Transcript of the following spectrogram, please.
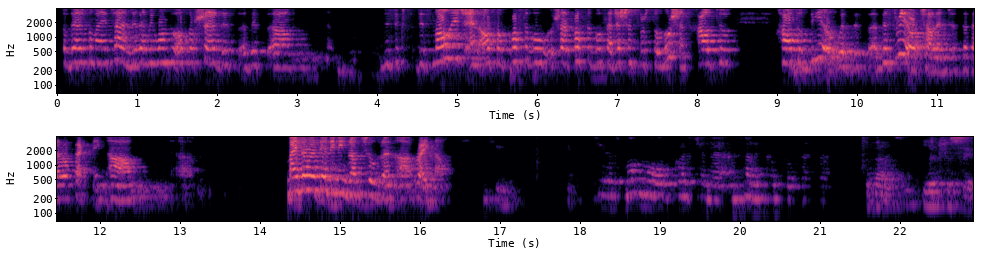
So there are so many challenges, and we want to also share this this um, this this knowledge and also possible share possible suggestions for solutions how to how to deal with this uh, this real challenges that are affecting um, uh, minority and immigrant children uh, right now. Thank you. See, there's one more question and Sally Coco has a about literacy.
